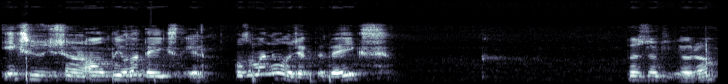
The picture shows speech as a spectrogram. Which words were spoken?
x yüzücüsünün aldığı yola dx diyelim. O zaman ne olacaktı? vx özür diliyorum.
